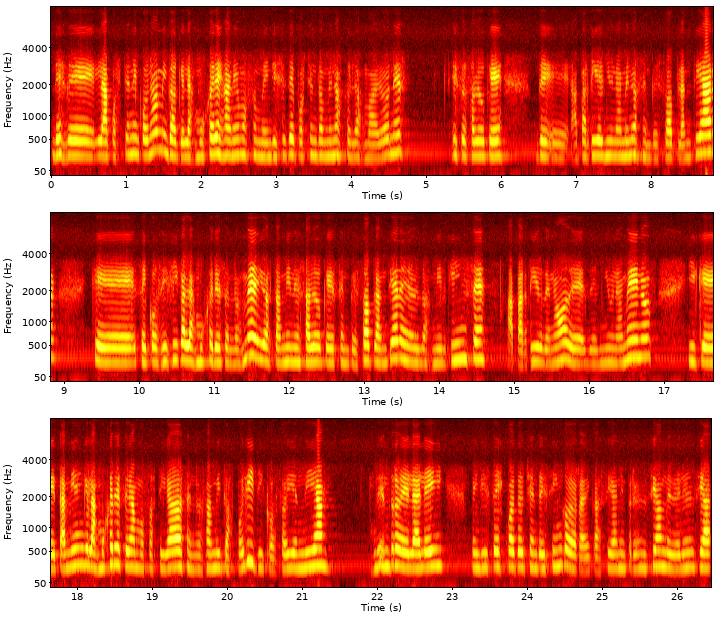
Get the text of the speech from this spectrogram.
desde la cuestión económica, que las mujeres ganemos un 27% menos que los varones, eso es algo que a partir del Ni Una Menos se empezó a plantear, que se cosifican las mujeres en los medios, también es algo que se empezó a plantear en el 2015 a partir de, ¿no? del Ni Una Menos, y que también que las mujeres éramos hostigadas en los ámbitos políticos. Hoy en día, dentro de la ley 26485 de erradicación y prevención de violencia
